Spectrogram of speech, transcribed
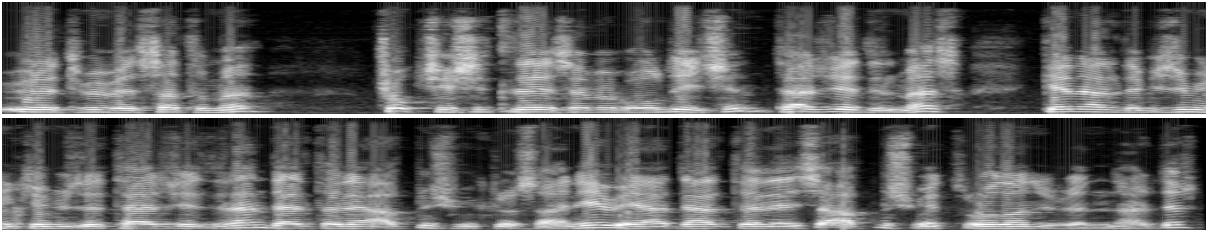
üretimi ve satımı çok çeşitliğe sebep olduğu için tercih edilmez. Genelde bizim ülkemizde tercih edilen delta L 60 mikrosaniye veya delta L ise 60 metre olan ürünlerdir.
